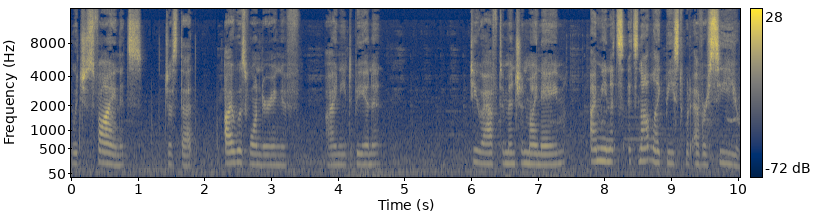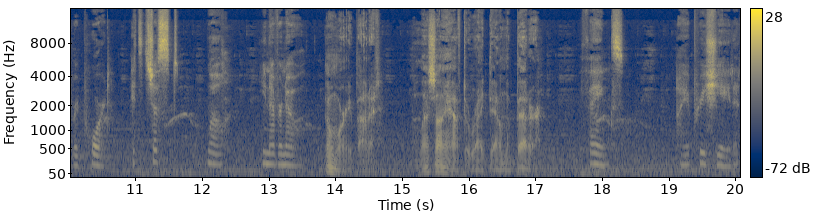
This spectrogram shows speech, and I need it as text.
which is fine. It's just that I was wondering if I need to be in it. Do you have to mention my name? I mean, it's it's not like Beast would ever see your report. It's just, well, you never know. Don't worry about it. The less I have to write down, the better. Thanks. I appreciate it.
